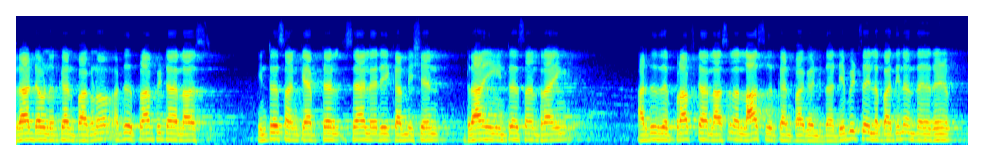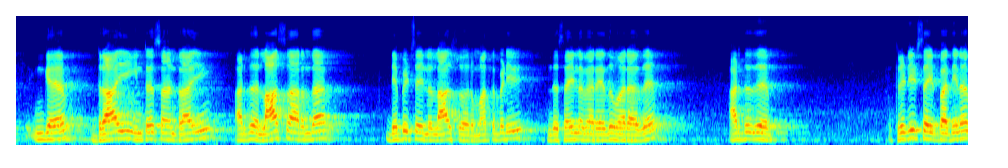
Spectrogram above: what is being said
brought down இருக்கான்னு பார்க்கணும். அடுத்தது profit or loss interest on capital salary commission drawing interest on drawing அடுத்தது ப்ராஃபிட் ஆர் லாஸில் லாஸ் இருக்கான்னு பார்க்க வேண்டியதுதான். டெபிட் சைடில் பார்த்தீங்கன்னா இந்த இங்கே ட்ராயிங் இன்ட்ரெஸ்ட் ஆன் ட்ராயிங் அடுத்தது லாஸாக இருந்தால் டெபிட் சைடில் லாஸ் வரும். மற்றபடி இந்த சைடில் வேறு எதுவும் வராது. அடுத்தது கிரெடிட் சைட் பார்த்தீங்கன்னா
